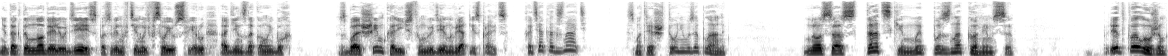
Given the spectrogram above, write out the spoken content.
Не так-то много людей способен втянуть в свою сферу один знакомый бог. С большим количеством людей он вряд ли справится. Хотя, как знать, смотря что у него за планы. Но со Статским мы познакомимся. Предположим,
